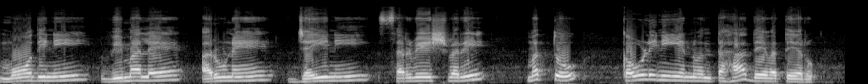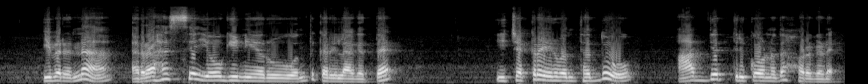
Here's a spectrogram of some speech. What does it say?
ಮೋದಿನಿ, ವಿಮಲೆ, ಅರುಣೆ, ಜೈನಿ, ಸರ್ವೇಶ್ವರಿ ಮತ್ತು ಕೌಳಿನಿ ಎನ್ನುವಂತಹ ದೇವತೆಯರು. ಇವರನ್ನು ರಹಸ್ಯ ಯೋಗಿನಿಯರು ಅಂತ ಕರೀಲಾಗತ್ತೆ. ಈ ಚಕ್ರ ಇರುವಂಥದ್ದು ಆದ್ಯ ತ್ರಿಕೋನದ ಹೊರಗಡೆ.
